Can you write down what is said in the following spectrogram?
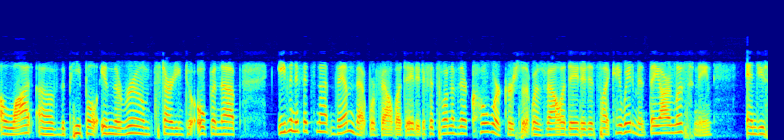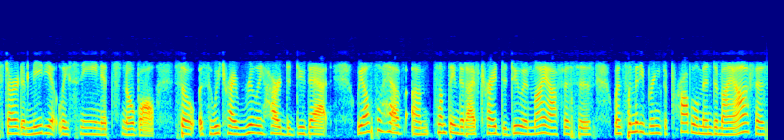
a lot of the people in the room starting to open up even if it's not them that were validated, if it's one of their coworkers that was validated, it's like, hey, wait a minute, they are listening and you start immediately seeing it snowball. So, so we try really hard to do that. We also have um, something that I've tried to do in my office is when somebody brings a problem into my office,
